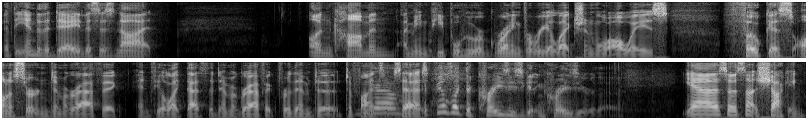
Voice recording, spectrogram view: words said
at the end of the day, this is not uncommon. I mean, people who are running for reelection will always focus on a certain demographic and feel like that's the demographic for them to to find Yeah, success. It feels like the crazy's getting crazier though. Yeah, so it's not shocking,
